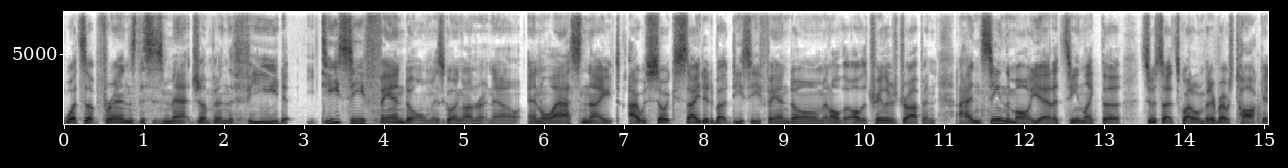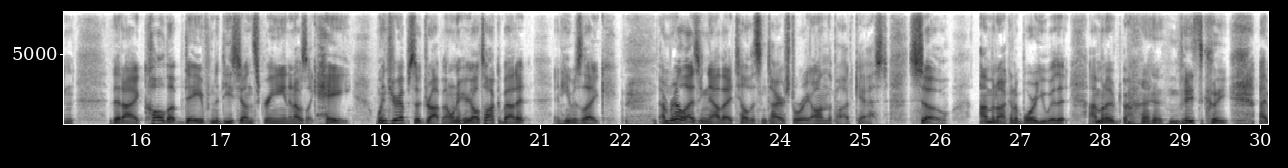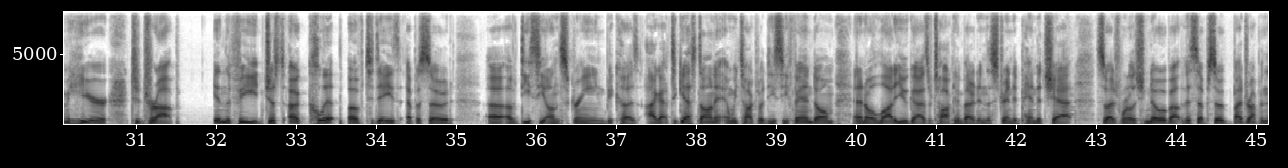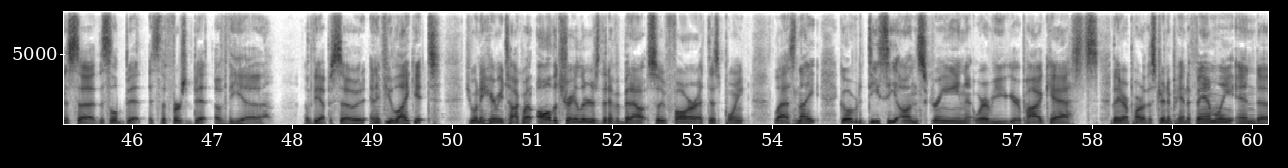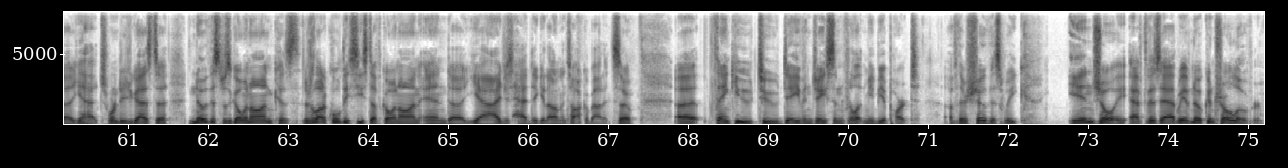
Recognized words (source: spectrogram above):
What's up, friends? This is Matt jumping in the feed. DC Fandom is going on right now, and last night I was so excited about DC Fandom and all the all the trailers dropping. I hadn't seen them all yet. I'd seen like the Suicide Squad one, but everybody was talking that I called up Dave from the DC on Screen, and I was like, "Hey, when's your episode dropping? I want to hear y'all talk about it." And he was like, "I'm realizing now that I tell this entire story on the podcast, so." I'm not going to bore you with it. I'm going to basically, I'm here to drop in the feed just a clip of today's episode uh, of DC on Screen because I got to guest on it and we talked about DC fandom. And I know a lot of you guys are talking about it in the Stranded Panda chat. So I just want to let you know about this episode by dropping this uh, this little bit. It's the first bit of the uh, of the episode. And if you like it, if you want to hear me talk about all the trailers that have been out so far at this point last night, go over to DC On Screen, wherever you get your podcasts. They are part of the Stranded Panda family. And uh, yeah, just wanted you guys to know this was going on because there's a lot of cool DC stuff going on. And uh, yeah, I just had to get on and talk about it. So uh, thank you to Dave and Jason for letting me be a part of their show this week. Enjoy. After this ad, we have no control over.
